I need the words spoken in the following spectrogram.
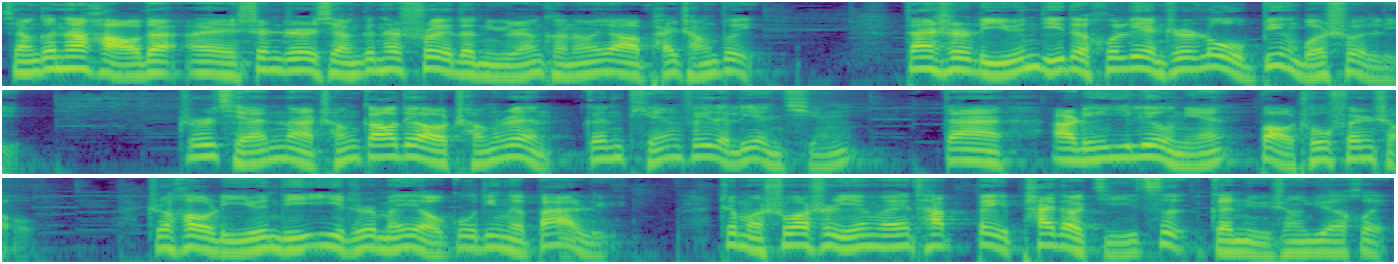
想跟他好的，哎，甚至想跟他睡的女人可能要排长队。但是李云迪的婚恋之路并不顺利。之前呢，曾高调承认跟田飞的恋情，但2016年爆出分手。之后，李云迪一直没有固定的伴侣。这么说是因为他被拍到几次跟女生约会。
